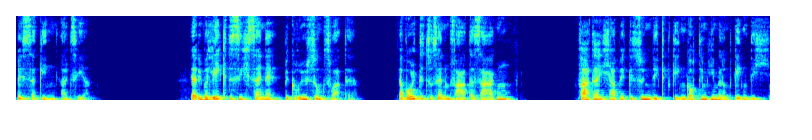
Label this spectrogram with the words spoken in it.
besser ging als hier. Er überlegte sich seine Begrüßungsworte. Er wollte zu seinem Vater sagen, Vater, ich habe gesündigt gegen Gott im Himmel und gegen dich.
